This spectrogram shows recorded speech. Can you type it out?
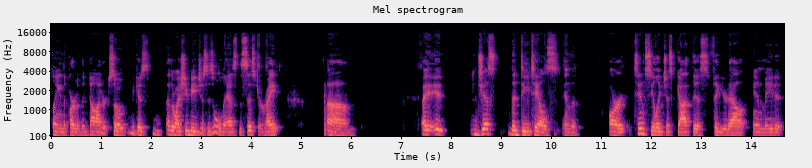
playing the part of the daughter. So because otherwise she'd be just as old as the sister, right? Um, I, it just the details in the art. Tim Seeley just got this figured out and made it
